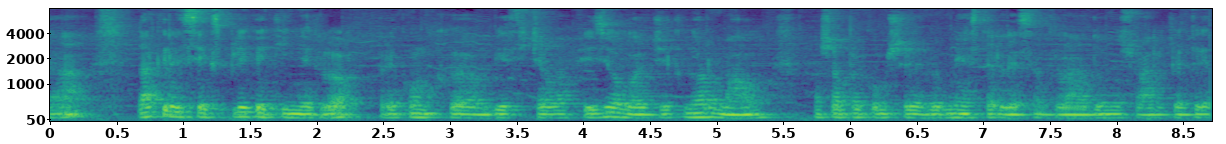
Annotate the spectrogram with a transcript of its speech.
da? Dacă le se explică tinerilor, precum că este ceva fiziologic, normal, așa precum și mesterele sunt la domnișoară, că trebuie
